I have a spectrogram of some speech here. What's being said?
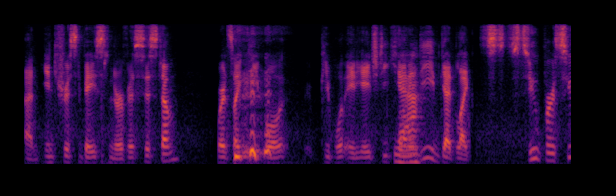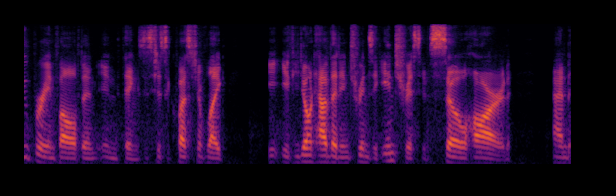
an interest-based nervous system, where it's like people people with ADHD can Yeah. indeed get like super super involved in, in things. It's just a question of like if you don't have that intrinsic interest, it's so hard. And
